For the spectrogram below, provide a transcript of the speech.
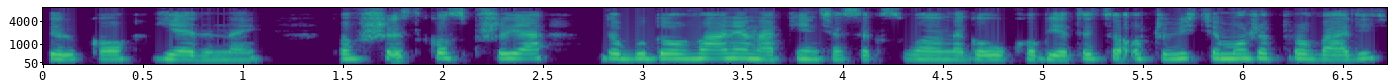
tylko jednej. To wszystko sprzyja do budowania napięcia seksualnego u kobiety, co oczywiście może prowadzić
